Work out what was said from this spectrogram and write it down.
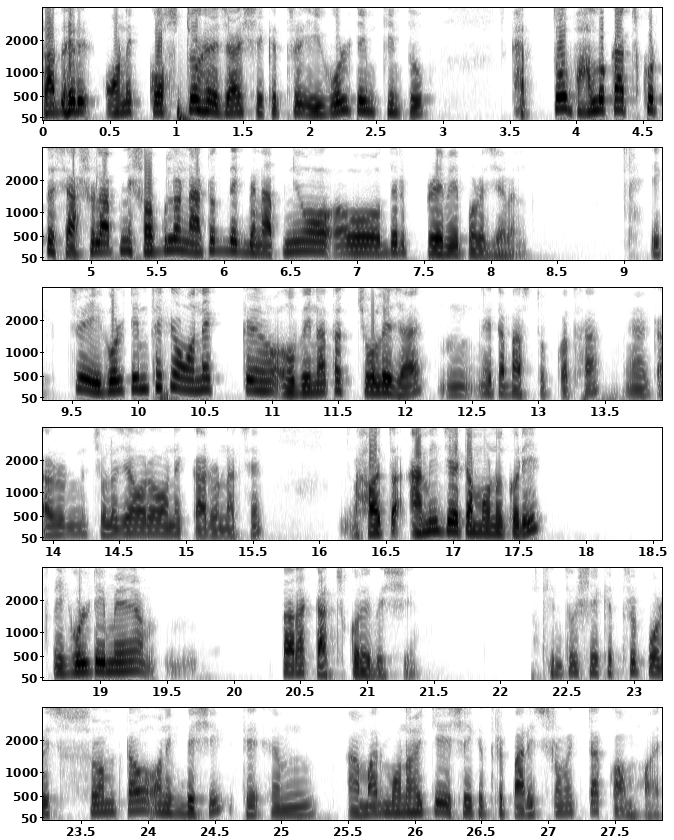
তাদের অনেক কষ্ট হয়ে যায়, সেক্ষেত্রে ঈগল টিম কিন্তু এত ভালো কাজ করতেছে, আসলে আপনি সবগুলো নাটক দেখবেন, আপনিও ওদের প্রেমে পড়ে যাবেন। এক্ষেত্রে ঈগল টিম থেকে অনেক অভিনেতা চলে যায়, এটা বাস্তব কথা। কারণ চলে যাওয়ারও অনেক কারণ আছে। হয়তো আমি যেটা মনে করি, ঈগল টিমে তারা কাজ করে বেশি। কিন্তু সেক্ষেত্রে পরিশ্রমটাও অনেক বেশি। আমার মনে হয় কি সেক্ষেত্রে পারিশ্রমিকটা কম হয়।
